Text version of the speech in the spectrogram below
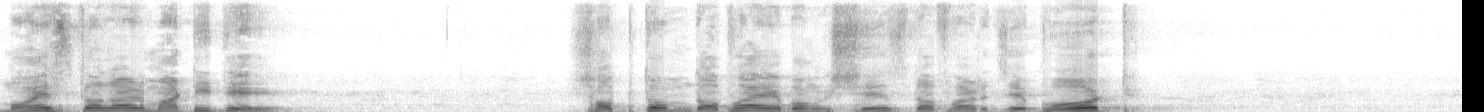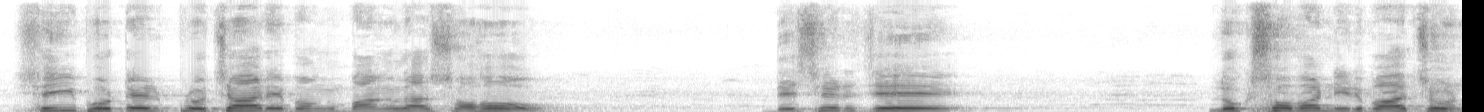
মহেশতলার মাটিতে সপ্তম দফা এবং শেষ দফার যে ভোট, সেই ভোটের প্রচার এবং বাংলা সহ দেশের যে লোকসভা নির্বাচন,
